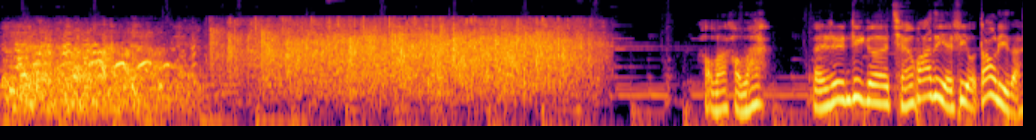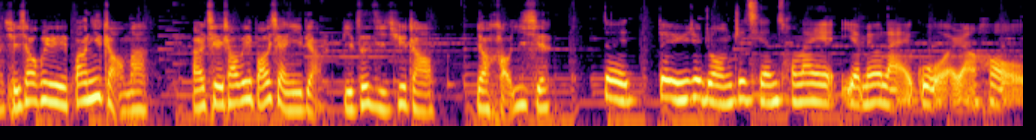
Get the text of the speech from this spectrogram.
好吧，好吧。反正这个钱花的也是有道理的，学校会帮你找嘛，而且稍微保险一点，比自己去找要好一些。对，对于这种之前从来也也没有来过，然后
